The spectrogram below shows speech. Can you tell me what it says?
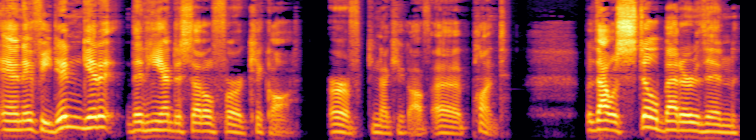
And if he didn't get it, then he had to settle for a kickoff or not kickoff, a punt. But that was still better than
